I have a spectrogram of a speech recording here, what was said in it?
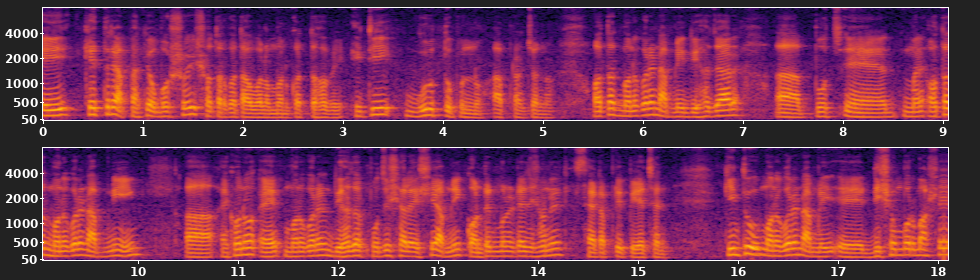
এই ক্ষেত্রে আপনাকে অবশ্যই সতর্কতা অবলম্বন করতে হবে। এটি গুরুত্বপূর্ণ আপনার জন্য। অর্থাৎ মনে করেন আপনি দুই হাজার মানে অর্থাৎ মনে করেন আপনি এখনও মনে করেন দুই হাজার পঁচিশ সালে এসে আপনি কন্টেন্ট মনিটাইজেশনের সেট আপটি পেয়েছেন। কিন্তু মনে করেন আপনি ডিসেম্বর মাসে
